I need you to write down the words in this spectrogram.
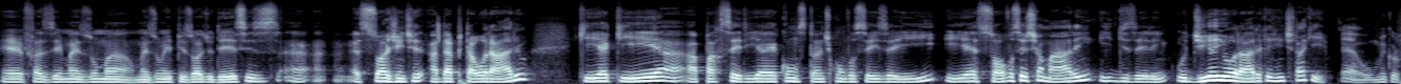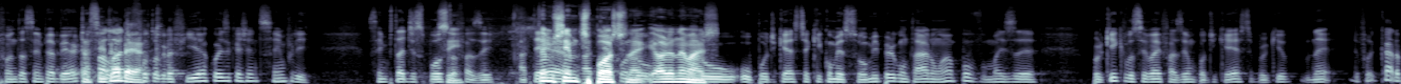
é, fazer mais, uma, mais um episódio desses, é só a gente adaptar o horário, que aqui a, a, parceria é constante com vocês aí e é só vocês chamarem e dizerem o dia e o horário que a gente está aqui. É, o microfone está sempre aberto. Está sempre falar aberto. de fotografia é coisa que a gente sempre sempre está disposto Sim. a fazer. Até, Estamos sempre dispostos, né? Olha, não é mais. O, o podcast aqui começou, me perguntaram, ah, pô, mas é, por que, que você vai fazer um podcast? Porque, né? Eu falei, cara,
